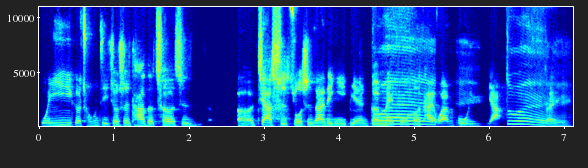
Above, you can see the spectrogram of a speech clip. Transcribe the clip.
唯一一个冲击就是他的车是呃驾驶座是在另一边，跟美国和台湾不一样。对，对。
